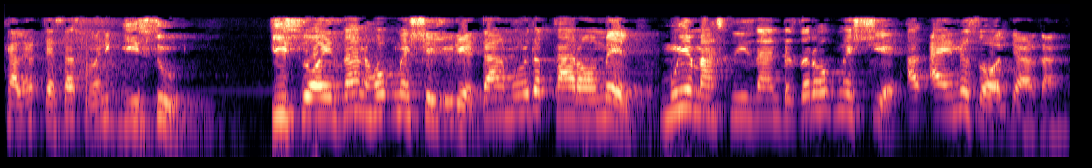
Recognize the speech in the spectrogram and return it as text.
کلمه قصص معنی گیسو. گیسوهای زن حکمش چجوریه؟ در مورد قرامل. موی مصنوعی زن بذاره حکمش چیه؟ از ائمه سوال کردن.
